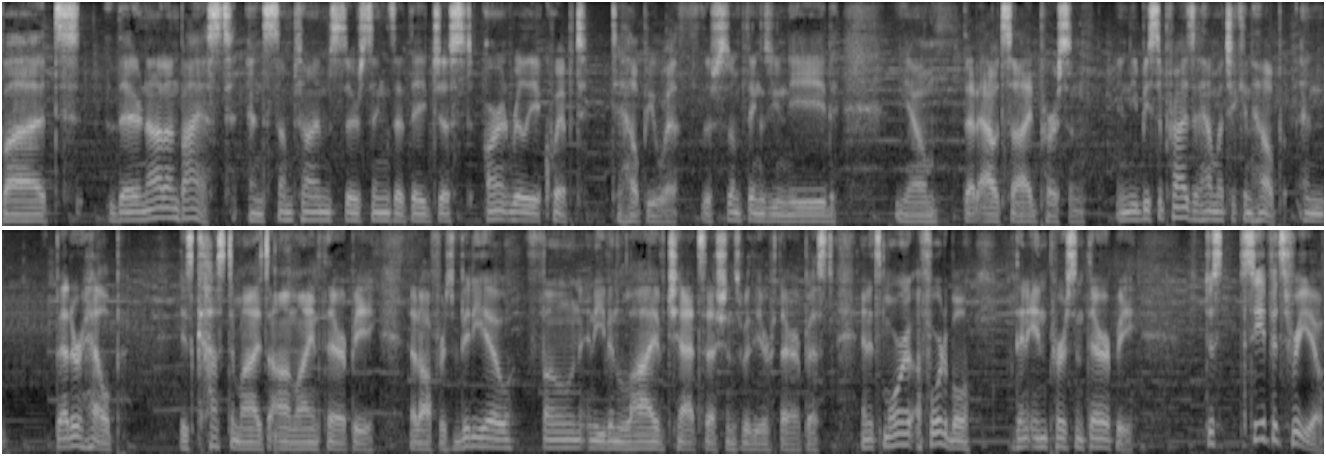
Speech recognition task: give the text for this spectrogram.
but they're not unbiased. And sometimes there's things that they just aren't really equipped to help you with. There's some things you need, you know, that outside person. And you'd be surprised at how much it can help. And BetterHelp is customized online therapy that offers video, phone, and even live chat sessions with your therapist. And it's more affordable than in person therapy. Just see if it's for you.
